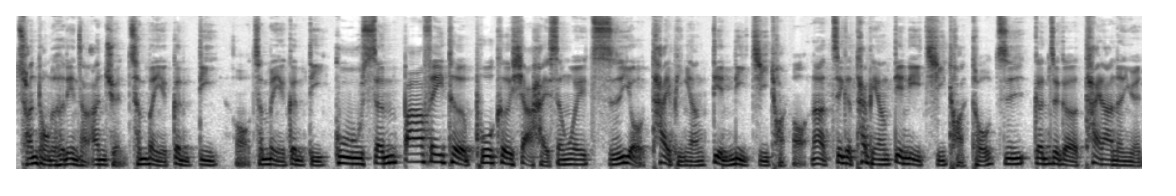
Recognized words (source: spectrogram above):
传统的核电厂安全，成本也更低。哦，成本也更低。股神巴菲特、波克夏、海参崴持有太平洋电力集团。哦，那这个太平洋电力集团投资跟这个泰拉能源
